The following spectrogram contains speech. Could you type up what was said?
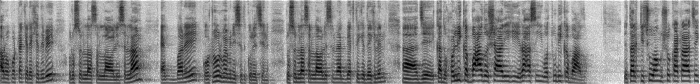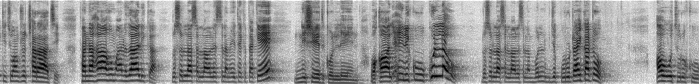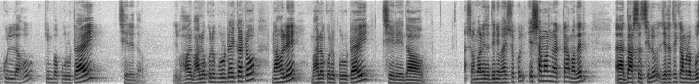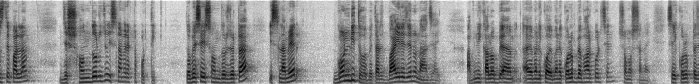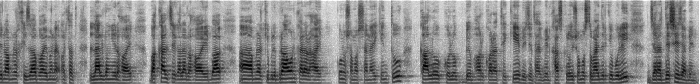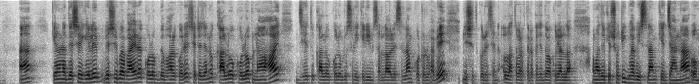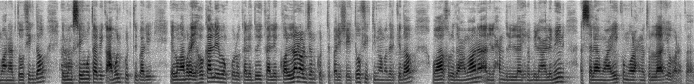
আর ওপরটাকে রেখে দেবে। রসুল্লাহ সাল্লাহ আলি সাল্লাম একবারে কঠোরভাবে নিষেধ করেছেন। রসুল্লাহ সাল্লাহ আলি সাল্লাম এক ব্যক্তিকে দেখলেন যে, কাদ হলিকা বাদ ও শারিহি রাসি ও তুরিকা বাদ। যে, তার কিছু অংশ কাটা আছে, কিছু অংশ ছাড়া আছে। ফানাহা হুম আনদালিকা রসুল্লাহ সাল্লাহ সাল্লাম এই থেকে তাকে নিষেধ করলেন। ওকাল এহলিকু কুল্লাহু। রসুল্লাহ সাল্লাহ সাল্লাম বললেন যে পুরোটাই কাটো। আও উথুরুকু কুল্লাহু, কিংবা পুরোটাই ছেড়ে দাও। যে হয় ভালো করে পুরোটাই কাটো, না হলে ভালো করে পুরোটাই ছেড়ে দাও। সম্মানিত দিনী ভাই সকল এর সামান্য একটা আমাদের দার্স ছিল, যেটা থেকে আমরা বুঝতে পারলাম যে সৌন্দর্য ইসলামের একটা প্রতীক। তবে সেই সৌন্দর্যটা ইসলামের গণ্ডিত হবে, তার বাইরে যেন না যায়। আপনি কালো মানে মানে কলব ব্যবহার করছেন? সমস্যা নাই। সেই কলবটা যেন আপনার খিজাব হয় মানে অর্থাৎ লাল রঙের হয়, বা কালচে কালার হয়, বা আপনার কি বলে ব্রাউন কালার হয়, কোনো সমস্যা নাই। কিন্তু কালো কলব ব্যবহার করা থেকে বেঁচে থাকবেন। খাস করে ওই সমস্ত ভাইদেরকে বলি, যারা দেশে যাবেন হ্যাঁ কেননা দেশে গেলে বেশিরভাগ ভাইরা কলপ ব্যবহার করে, সেটা যেন কালো কলপ না হয়, যেহেতু কালো কলব রসুল করিম সাল্লাহ আলি সাল্লাম কঠোরভাবে নিষেধ করেছেন। আল্লাহ তালার কাছে দোয়া করি, আল্লাহ আমাদেরকে সঠিকভাবে ইসলামকে জানার ও মানার তৌফিক দাও এবং সেই মোতাবেক আমল করতে পারি এবং আমরা এহকালে এবং পরকালে দুই কালে কল্যাণ অর্জন করতে পারি, সেই তৌফিক তুমি আমাদেরকে দাও। ওয়াখরুদ আমানা আনিল আলহামদুলিল্লাহ রবিল আলমিন। আসসালামু আলাইকুম ওরহমতুল্লাহ বারকাত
